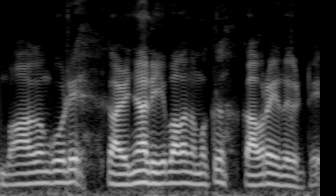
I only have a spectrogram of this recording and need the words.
ഭാഗം കൂടി കഴിഞ്ഞാൽ ഈ ഭാഗം നമുക്ക് കവർ ചെയ്ത് കിട്ടി.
